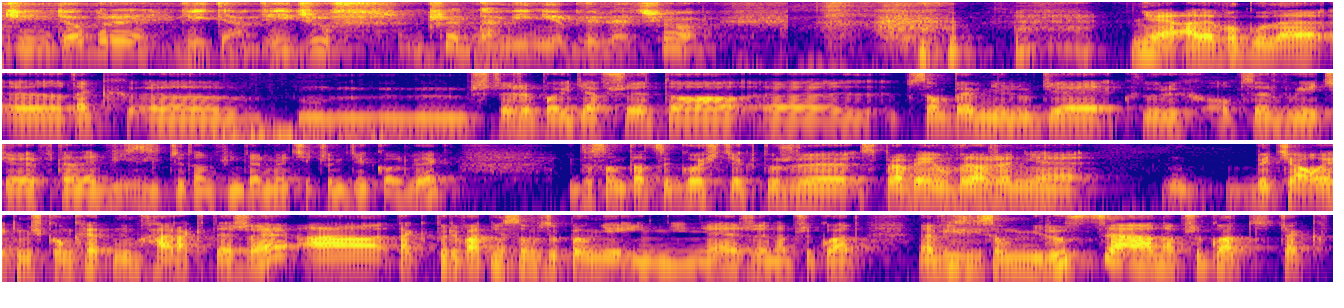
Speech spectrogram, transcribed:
Dzień dobry, witam widzów. Przed nami nie byle co. Nie, ale w ogóle e, tak e, mm, szczerze powiedziawszy, to e, są pewnie ludzie, których obserwujecie w telewizji, czy tam w internecie, czy gdziekolwiek. I to są tacy goście, którzy sprawiają wrażenie bycia o jakimś konkretnym charakterze, a tak prywatnie są zupełnie inni, nie? Że na przykład na wizji są miluscy, a na przykład tak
